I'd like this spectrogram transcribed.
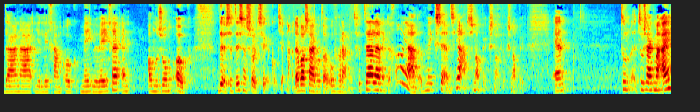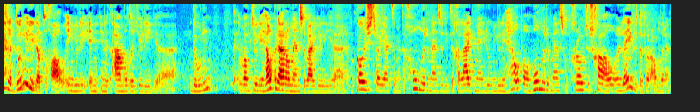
daarna je lichaam ook mee bewegen. En andersom ook. Dus het is een soort cirkeltje. Nou, daar was hij wat over aan het vertellen. En ik dacht, oh ja, dat makes sense. Ja, snap ik, snap ik, snap ik. En toen, toen zei ik, maar eigenlijk doen jullie dat toch al in, jullie, in, in het aanbod dat jullie uh, doen want jullie helpen daar al mensen bij. Jullie uh, hebben coachtrajecten met echt honderden mensen die tegelijk meedoen. Jullie helpen al honderden mensen op grote schaal hun leven te veranderen.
